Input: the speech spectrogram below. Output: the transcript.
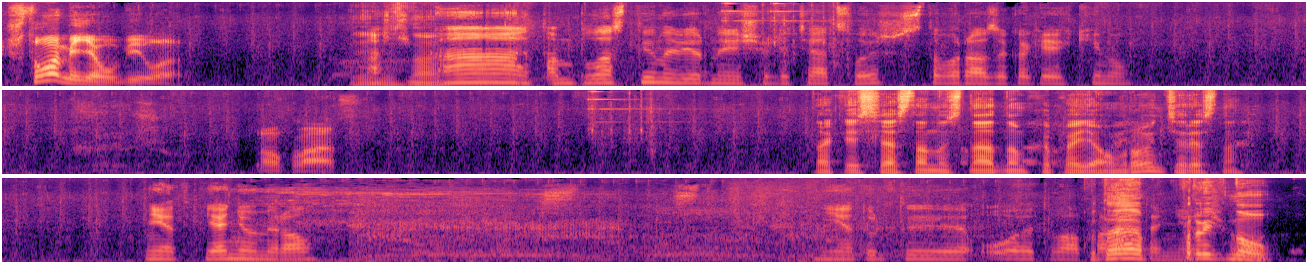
Что меня убило? Я не знаю. А, там пласты, наверное, еще летят, слышишь, с того раза, как я их кинул. Ну класс. Так, если я останусь на одном хп, я умру, интересно? Нет, я не умирал. Нет, ульты у этого Куда я аппарата прыгнул? чувак.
